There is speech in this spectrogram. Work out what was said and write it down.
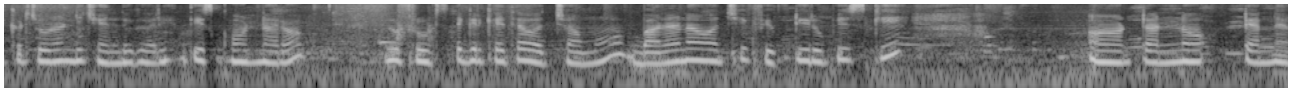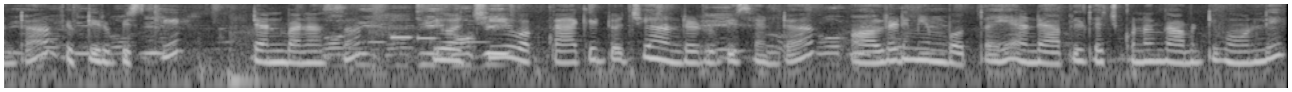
ఇక్కడ చూడండి చందు గారు ఏం తీసుకుంటున్నారో. ఇక ఫ్రూట్స్ దగ్గరికి అయితే వచ్చాము. బనానా వచ్చి ఫిఫ్టీ రూపీస్కి టన్ను టెన్ అంట ఫిఫ్టీ రూపీస్కి. Ten bananas. ఇవి వచ్చి ఒక ప్యాకెట్ వచ్చి హండ్రెడ్ రూపీస్ అంట. ఆల్రెడీ మేము బొత్తాయి అండ్ యాపిల్ తెచ్చుకున్నాం కాబట్టి ఓన్లీ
